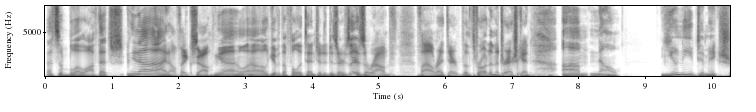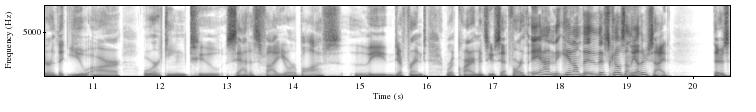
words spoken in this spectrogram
that's a blow off. That's you know, I don't think so. Yeah, I'll give it the full attention it deserves. There's a round file right there. Throw it in the trash can. Um, no, you need to make sure that you are working to satisfy your boss, the different requirements you set forth, and you know this goes on the other side. There's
